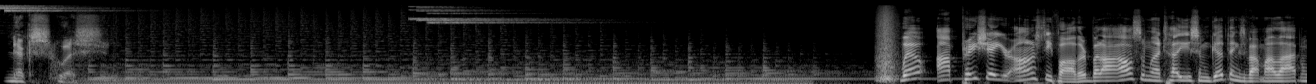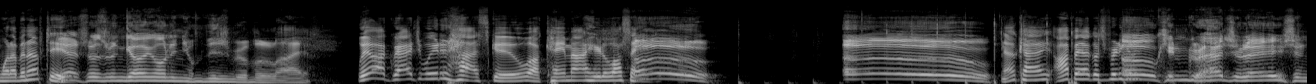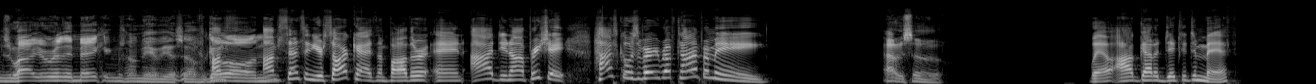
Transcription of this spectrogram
Next question. Well, I appreciate your honesty, Father, but I also want to tell you some good things about my life and what I've been up to. Yes, what's been going on in your miserable life? Well, I graduated high school. I came out here to Los Angeles. Oh! Oh! Okay, I bet it goes pretty good. Oh, congratulations. Wow, you're really making something of yourself. Go I'm, on. I'm sensing your sarcasm, Father, and I do not appreciate. High school was a very rough time for me. How so? Well, I got addicted to meth,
